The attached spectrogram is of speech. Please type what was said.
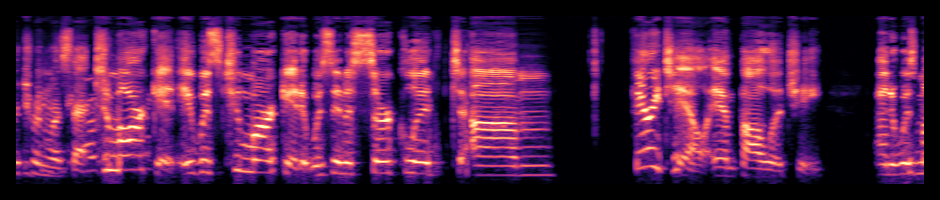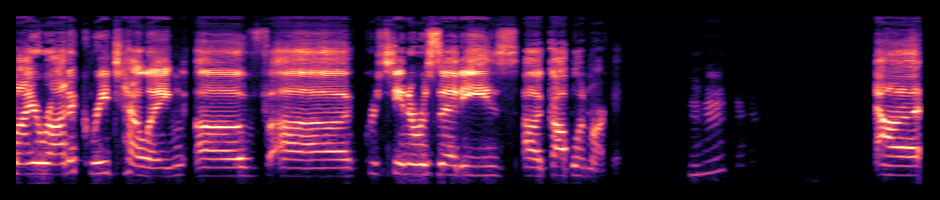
which one was that? To Market. It was To Market. It was in a circlet um, fairy tale anthology. And it was my erotic retelling of uh, Christina Rossetti's uh, Goblin Market. Mm-hmm. Uh,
